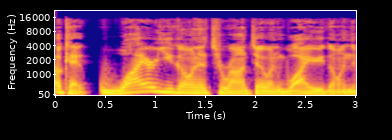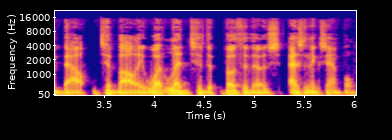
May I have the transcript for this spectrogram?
Okay, why are you going to Toronto and why are you going to, ba- to Bali? What led to the, both of those as an example?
